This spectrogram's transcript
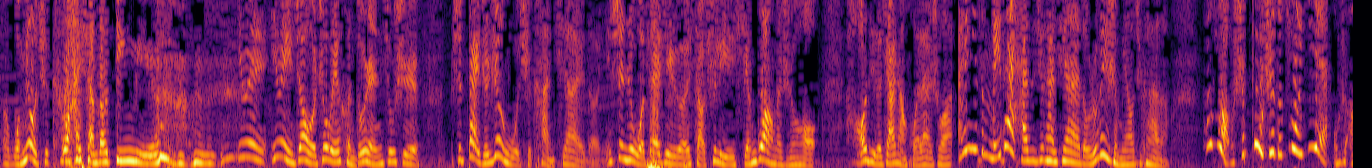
呃，我没有去看，我还想到丁宁，因为因为你知道，我周围很多人就是是带着任务去看《亲爱的》，甚至我在这个小区里闲逛的时候，好几个家长回来说：“哎，你怎么没带孩子去看《亲爱的》？”我说：“为什么要去看呢？”他老师布置的作业。我说：“啊。”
